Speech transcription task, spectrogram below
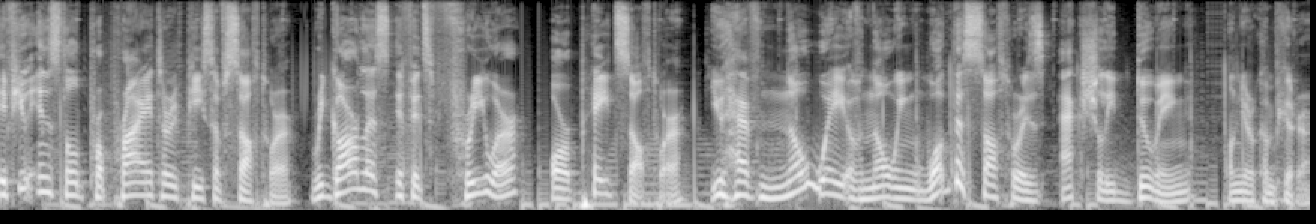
If you install proprietary piece of software, regardless if it's freeware or paid software, you have no way of knowing what the software is actually doing on your computer.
